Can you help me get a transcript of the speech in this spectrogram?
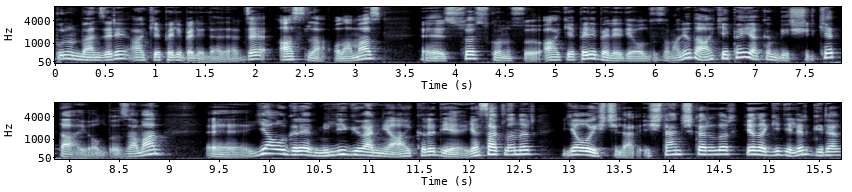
bunun benzeri AKP'li belediyelerde asla olamaz. E, söz konusu AKP'li belediye olduğu zaman ya da AKP yakın bir şirket dahi olduğu zaman e, ya o grev milli güvenliğe aykırı diye yasaklanır ya o işçiler işten çıkarılır ya da gidilir grev,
